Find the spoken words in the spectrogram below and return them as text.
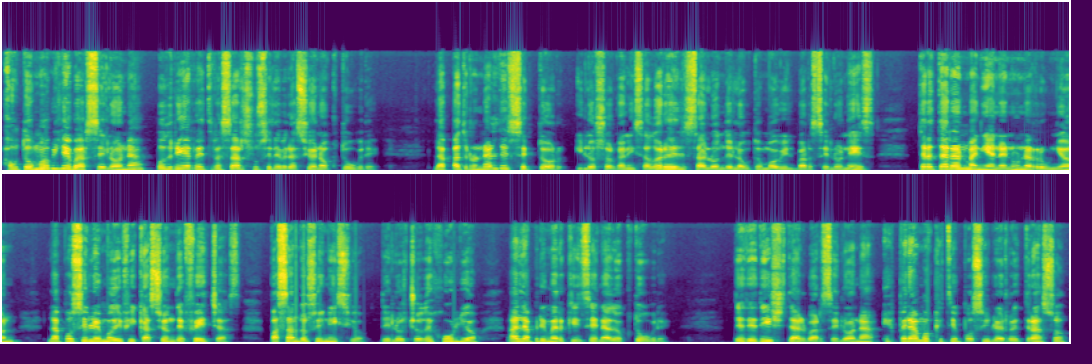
Automóvil Barcelona podría retrasar su celebración a octubre. La patronal del sector y los organizadores del Salón del Automóvil Barcelonés tratarán mañana en una reunión la posible modificación de fechas, pasando su inicio del 8 de julio a la primera quincena de octubre. Desde Digital Barcelona esperamos que este posible retraso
